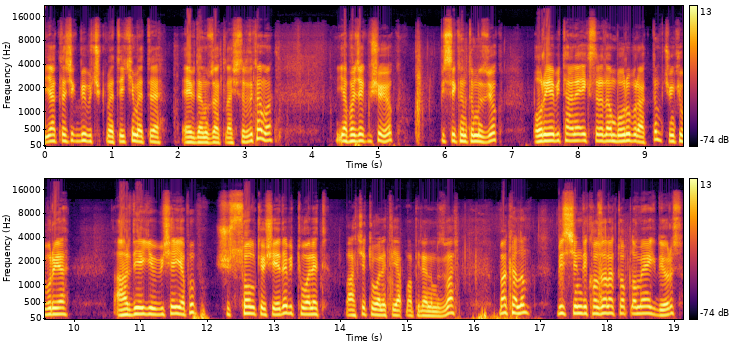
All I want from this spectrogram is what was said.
yaklaşık 1,5 metre 2 metre evden uzaklaştırdık ama yapacak bir şey yok. Bir sıkıntımız yok. Oraya bir tane ekstradan boru bıraktım. Çünkü buraya ardiye gibi bir şey yapıp şu sol köşeye de bir tuvalet, bahçe tuvaleti yapma planımız var. Bakalım. Biz şimdi kozalak toplamaya gidiyoruz.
